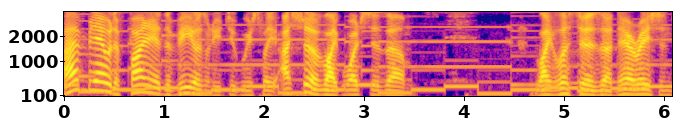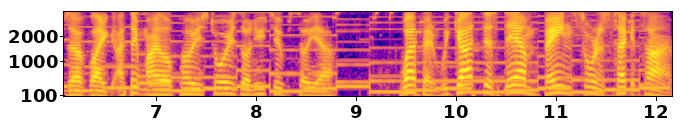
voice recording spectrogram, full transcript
I haven't been able to find any of the videos on YouTube recently. I should have, like, watched his, um, like, listened to his uh, narrations of, like, I think Milo Poe stories on YouTube, so yeah. Weapon, we got this damn Bane sword a second time.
